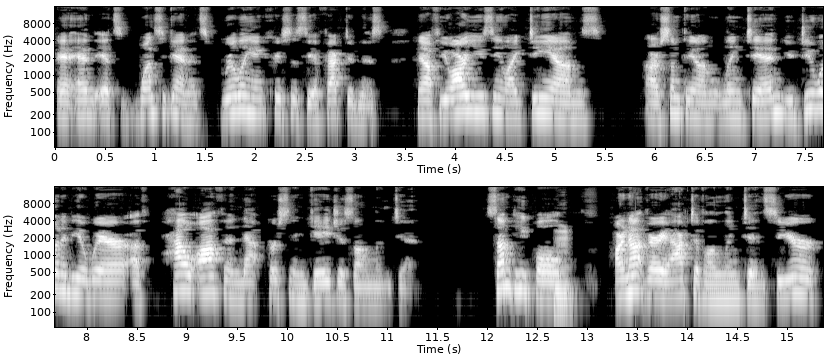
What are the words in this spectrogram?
And it's once again, it's really increases the effectiveness. Now, if you are using like DMs or something on LinkedIn, you do want to be aware of how often that person engages on LinkedIn. Some people hmm are not very active on LinkedIn. So your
